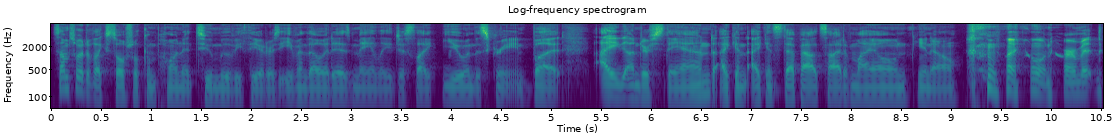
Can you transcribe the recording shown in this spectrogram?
some sort of like social component to movie theaters even though it is mainly just like you and the screen. But i understand. I can i can step outside of my own you know my own hermit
